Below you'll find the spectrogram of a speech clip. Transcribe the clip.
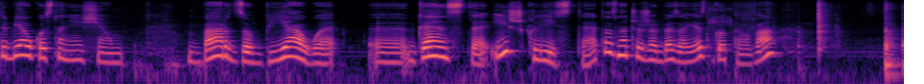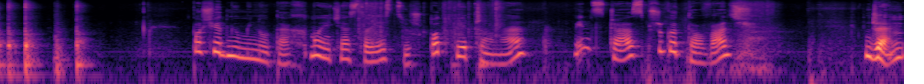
Gdy białko stanie się bardzo białe, e, gęste i szkliste, to znaczy, że beza jest gotowa. Po 7 minutach moje ciasto jest już podpieczone, więc czas przygotować dżem.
